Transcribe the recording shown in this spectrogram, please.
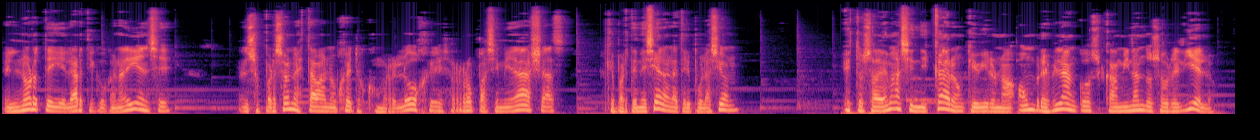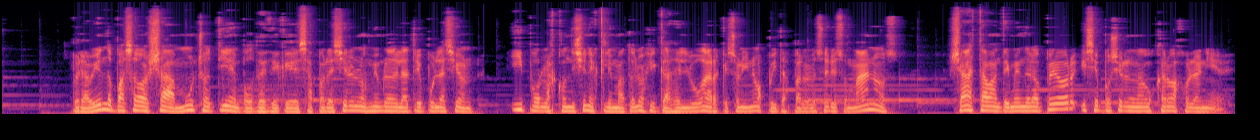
el norte y el ártico canadiense. En sus personas estaban objetos como relojes, ropas y medallas que pertenecían a la tripulación. Estos además indicaron que vieron a hombres blancos caminando sobre el hielo. Pero habiendo pasado ya mucho tiempo desde que desaparecieron los miembros de la tripulación y por las condiciones climatológicas del lugar que son inhóspitas para los seres humanos, ya estaban temiendo lo peor y se pusieron a buscar bajo la nieve.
